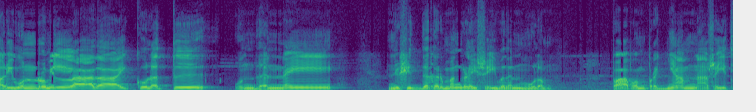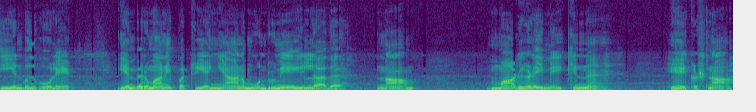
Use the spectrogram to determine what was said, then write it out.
அறிவொன்றும் இல்லாதாய் குலத்து உந்தன்னை நிஷித்த கர்மங்களை செய்வதன் மூலம். பாபம் பிரஜாம் நாசயதி என்பது போலே எம்பெருமானை பற்றிய ஞானம் ஒன்றுமே இல்லாத நாம் மாடுகளை மேய்க்கின்ற ஹே கிருஷ்ணா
